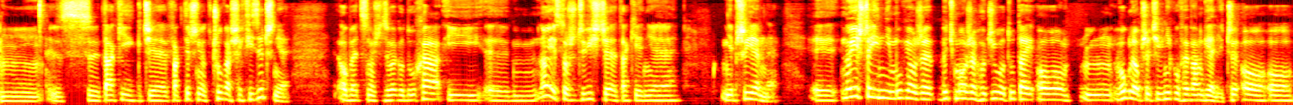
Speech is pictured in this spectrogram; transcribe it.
mm, z takich, gdzie faktycznie odczuwa się fizycznie obecność złego ducha i no jest to rzeczywiście takie nie, nieprzyjemne. Y, No jeszcze inni mówią, że być może chodziło tutaj o mm, w ogóle o przeciwników Ewangelii, czy o, o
